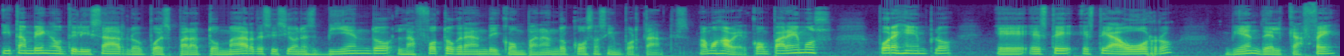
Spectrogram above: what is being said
y también a utilizarlo pues para tomar decisiones viendo la foto grande y comparando cosas importantes. Vamos a ver, comparemos por ejemplo, eh, este, este ahorro, bien, del café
